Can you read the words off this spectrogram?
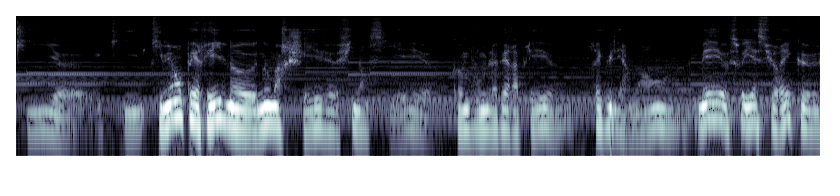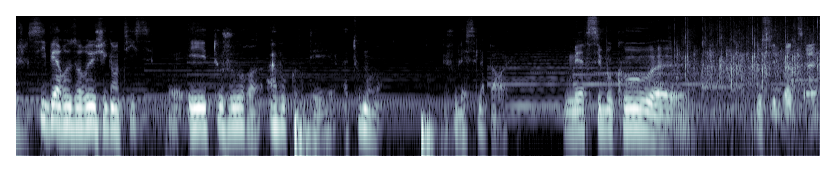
qui, euh, qui, qui met en péril nos, marchés financiers, comme vous me l'avez rappelé régulièrement. Mais soyez assurés que Cyberosaurus Gigantis est toujours à vos côtés à tout moment. Je vous laisse la parole. Merci beaucoup, euh, Monsieur Johnson.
